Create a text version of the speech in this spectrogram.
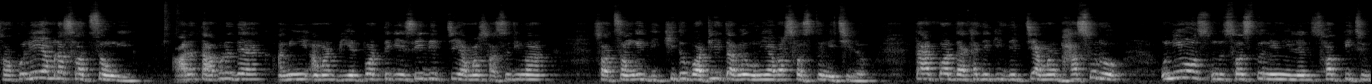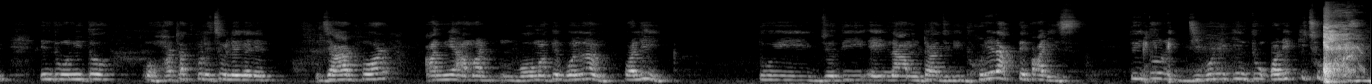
সকলেই আমরা সৎসঙ্গী। আর তারপরে দেখ, আমি আমার বিয়ের পর থেকে এসেই দেখছি আমার শাশুড়ি মা সৎসঙ্গে দীক্ষিত বটেই, তবে উনি আবার সস্তনী ছিল তারপর দেখা দেখি দেখছি আমার ভাসুরও উনিও সস্তনী নিলেন সব কিছু কিন্তু উনি তো হঠাৎ করে চলে গেলেন। যার পর আমি আমার বৌমাকে বললাম, পলি তুই যদি এই নামটা যদি ধরে রাখতে পারিস, তুই তোর জীবনে কিন্তু অনেক কিছু পাবি।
